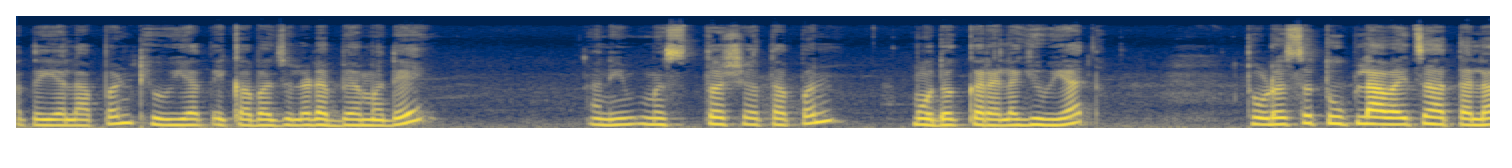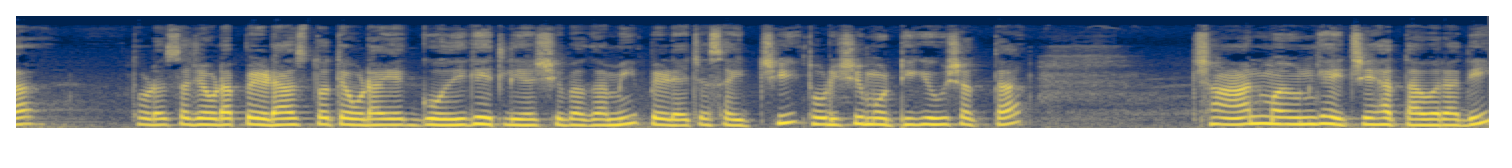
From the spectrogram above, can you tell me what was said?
आता याला आपण ठेवूयात एका बाजूला डब्यामध्ये. आणि मस्त असे आता आपण मोदक करायला घेऊयात. थोडंसं तूप लावायचं हाताला. थोडंसं जेवढा पेढा असतो तेवढा एक गोळी घेतली अशी बघा मी पेढ्याच्या साईडची थोडीशी मोठी घेऊ शकता. छान मळून घ्यायची हातावर आधी.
